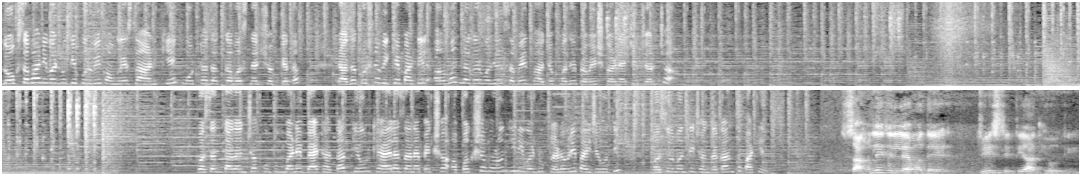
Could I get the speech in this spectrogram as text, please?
लोकसभा निवडणुकीपूर्वी काँग्रेसला आणखी एक मोठा धक्का बसण्याची शक्यता? राधाकृष्ण विखे पाटील अहमदनगरमधील सभेत भाजपमध्ये प्रवेश करण्याची चर्चा? वसंतदादांच्या कुटुंबाने बॅट हातात घेऊन खेळायला जाण्यापेक्षा अपक्ष म्हणून ही निवडणूक लढवली पाहिजे होती महसूल मंत्री चंद्रकांत पाटील. सांगली जिल्ह्यामध्ये जी स्थिती आधी होती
